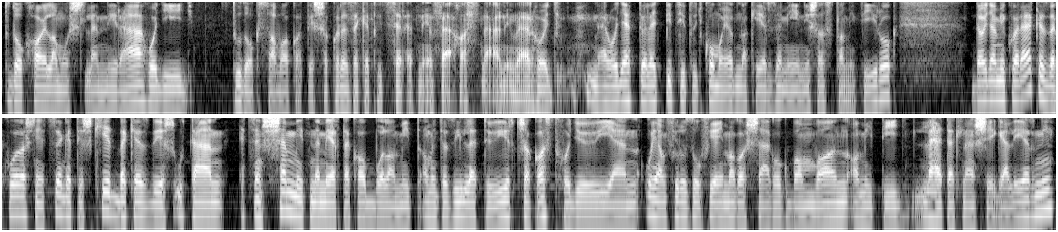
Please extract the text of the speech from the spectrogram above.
tudok hajlamos lenni rá, hogy így tudok szavakat, és akkor ezeket úgy szeretném felhasználni, mert hogy, mert hogy ettől egy picit úgy komolyabbnak érzem én is azt, amit írok de hogy amikor elkezdek olvasni egy szöveget, és két bekezdés után egyszerűen semmit nem értek abból, amit, amit az illető írt, csak azt, hogy ő ilyen olyan filozófiai magasságokban van, amit így lehetetlenség elérni,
